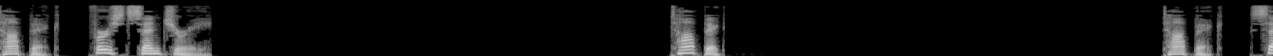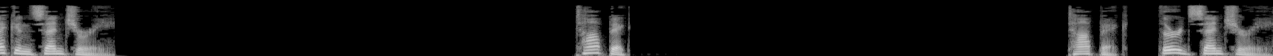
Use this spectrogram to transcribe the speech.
Topic: 1st century. Topic. Topic: 2nd century. Topic. Topic: 3rd century.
